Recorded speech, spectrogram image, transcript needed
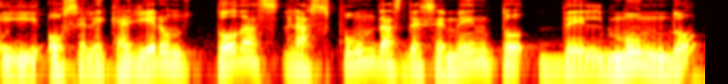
y, o se le cayeron todas las fundas de cemento del mundo.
